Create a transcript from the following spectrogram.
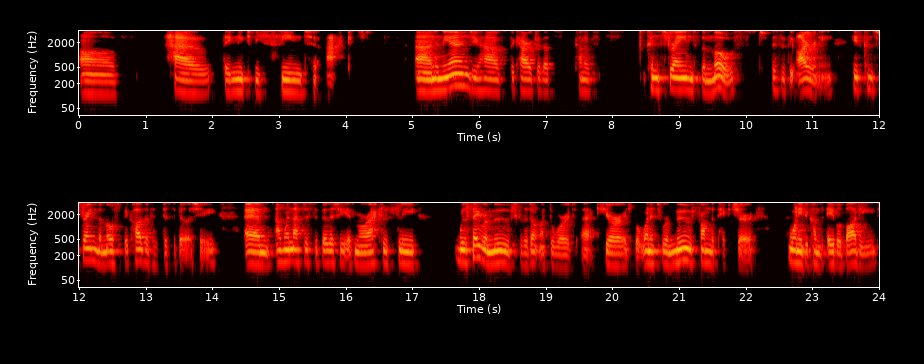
of how they need to be seen to act. And in the end, you have the character that's kind of constrained the most. This is the irony he's constrained the most because of his disability. Um, and when that disability is miraculously, we'll say removed because I don't like the word uh, cured, but when it's removed from the picture, when he becomes able-bodied,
